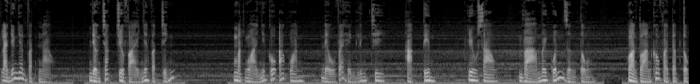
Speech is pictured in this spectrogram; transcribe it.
là những nhân vật nào, nhưng chắc chưa phải nhân vật chính. Mặt ngoài những cỗ áo quan đều vẽ hình linh chi, hạc tiên, hiêu sao và mây quấn rừng tùng, hoàn toàn không phải tập tục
